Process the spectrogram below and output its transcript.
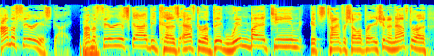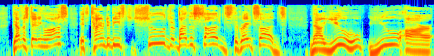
I'm a furious guy. Mm-hmm. I'm a furious guy because after a big win by a team, it's time for celebration, and after a devastating loss, it's time to be soothed by the Suds, the great Suds. Now, you you are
